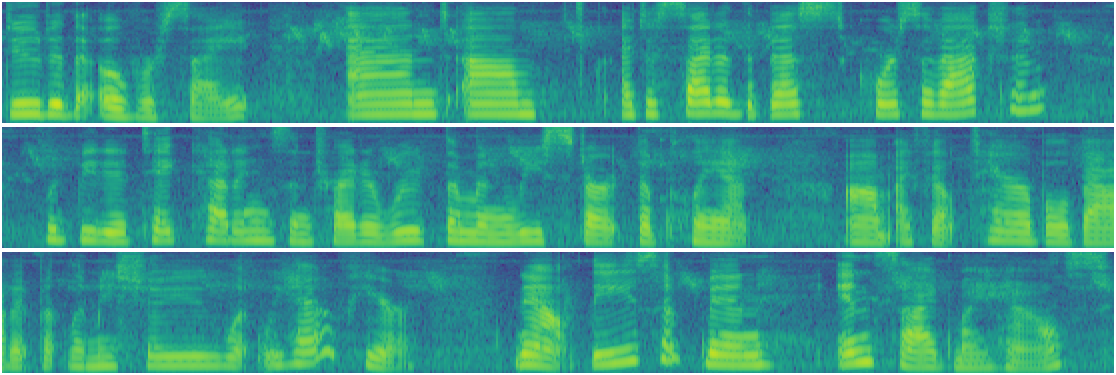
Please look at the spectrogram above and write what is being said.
due to the oversight. And um, I decided the best course of action would be to take cuttings and try to root them and restart the plant. Um, I felt terrible about it, but let me show you what we have here. Now, these have been inside my house.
